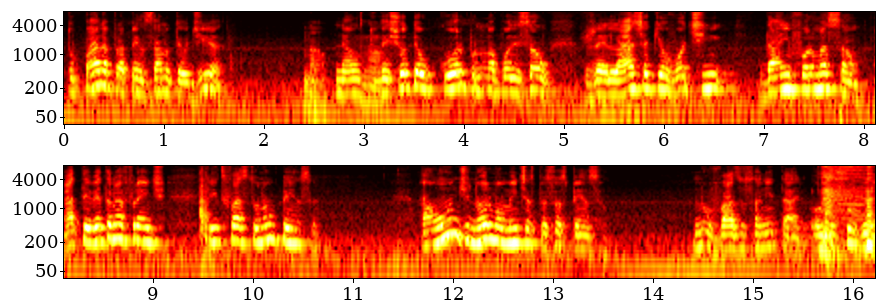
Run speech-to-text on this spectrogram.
Tu para para pensar no teu dia? Não. Não, tu Não. deixou teu corpo numa posição, relaxa que eu vou te dar informação. A TV tá na frente. O que, que tu faz? Tu não pensa. Aonde normalmente as pessoas pensam? No vaso sanitário ou no chuveiro.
